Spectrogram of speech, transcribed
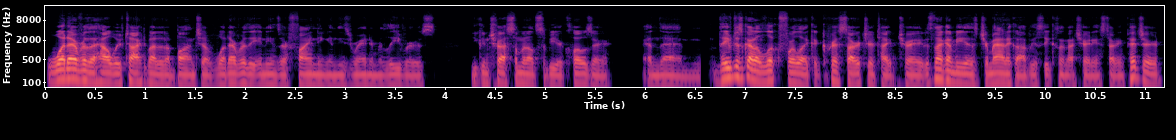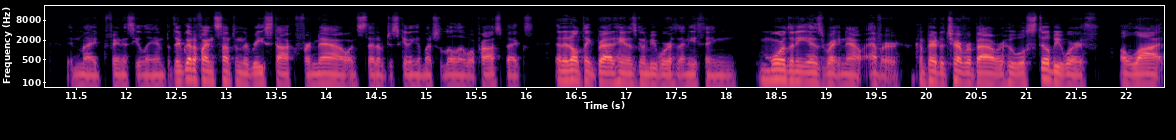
whatever the hell we've talked about it a bunch of whatever the Indians are finding in these random relievers, you can trust someone else to be your closer and then they've just got to look for like a Chris Archer type trade. It's not going to be as dramatic, obviously, because I'm not trading a starting pitcher in my fantasy land, but they've got to find something to restock for now instead of just getting a bunch of low level prospects. And I don't think Brad Hand is going to be worth anything more than he is right now, ever, compared to Trevor Bauer, who will still be worth a lot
